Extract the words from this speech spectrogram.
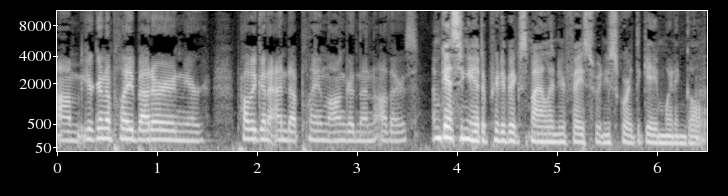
um, you're going to play better, and you're probably going to end up playing longer than others. I'm guessing you had a pretty big smile on your face when you scored the game-winning goal.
